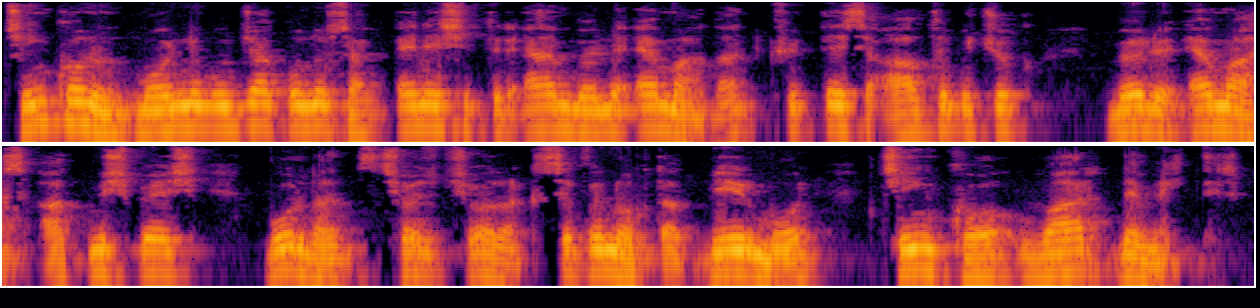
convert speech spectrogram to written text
Çinkonun molünü bulacak olursak N eşittir M bölü MA'dan kütlesi 6,5 bölü MA'sı 65. Buradan çözüç olarak 0,1 mol çinko var demektir.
